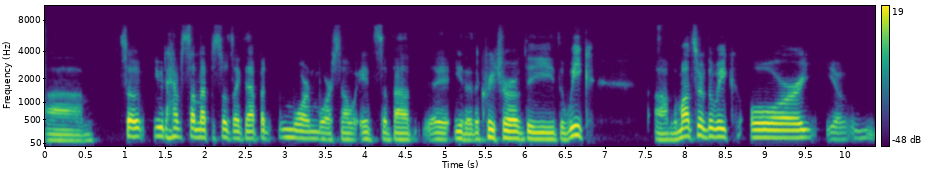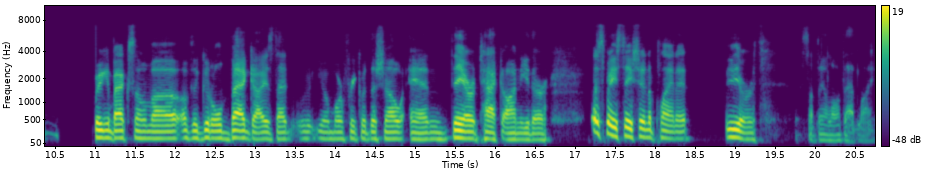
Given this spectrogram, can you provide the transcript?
um, so you'd have some episodes like that but more and more so it's about uh, either the creature of the the week um, the monster of the week or you know bringing back some uh, of the good old bad guys that you know more frequent the show and their attack on either a space station a planet the Earth, something along that line.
